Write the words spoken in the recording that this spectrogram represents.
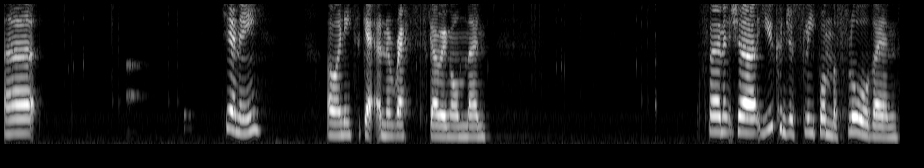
Uh... Jenny? Oh, I need to get an arrest going on then. Furniture, you can just sleep on the floor then.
